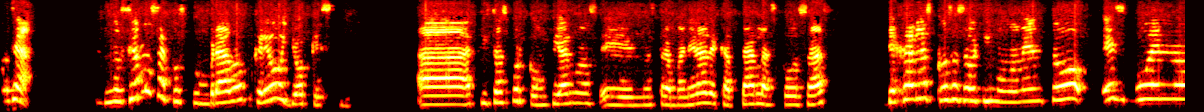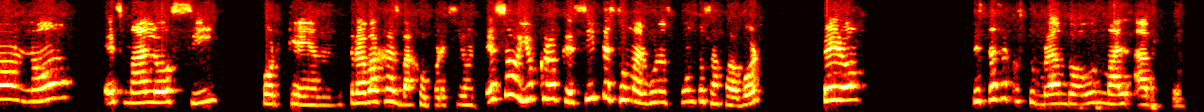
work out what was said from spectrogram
o sea, nos hemos acostumbrado, creo yo que sí, quizás por confiarnos en nuestra manera de captar las cosas. Dejar las cosas a último momento es bueno, no, es malo, sí, porque mm, trabajas bajo presión. Eso yo creo que sí te suma algunos puntos a favor, pero te estás acostumbrando a un mal hábito.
